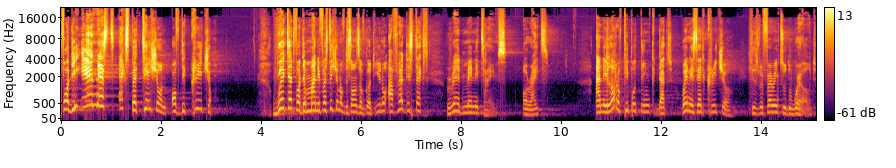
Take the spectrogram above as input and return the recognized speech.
For the earnest expectation of the creature waited for the manifestation of the sons of God. You know, I've heard this text read many times, all right? And a lot of people think that when he said creature, he's referring to the world.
